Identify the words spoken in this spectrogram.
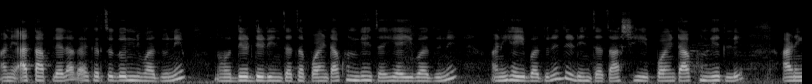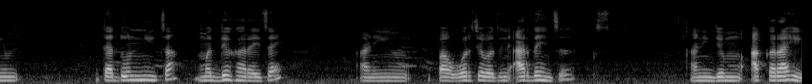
आणि आता आपल्याला काय करायचं? दोन्ही बाजूने दीड दीड इंचाचा पॉईंट आखून घ्यायचा ह्याही बाजूने आणि ह्याही बाजूने दीड इंचाचा अशी ही पॉईंट आखून घेतली. आणि त्या दोन्हीचा मध्य करायचा आहे. आणि पा वरच्या बाजूने अर्धा इंच. आणि जे आकार आहे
